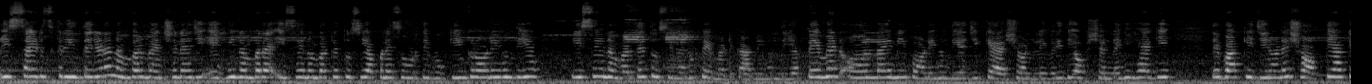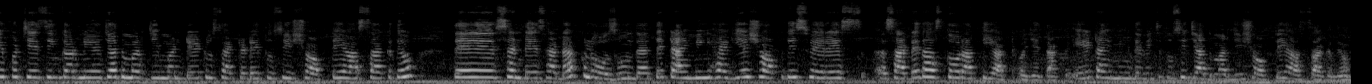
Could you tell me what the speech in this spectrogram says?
ਇਸ ਸਾਈਡ ਸਕਰੀਨ ਤੇ ਜਿਹੜਾ ਨੰਬਰ ਮੈਂਸ਼ਨ ਹੈ ਜੀ, ਇਹੀ ਨੰਬਰ ਹੈ। ਇਸੇ ਨੰਬਰ ਤੇ ਤੁਸੀਂ ਆਪਣੇ ਸੂਟ ਦੀ ਬੁਕਿੰਗ ਕਰਾਉਣੀ ਹੁੰਦੀ ਹੈ। ਇਸੇ ਨੰਬਰ ਤੇ ਤੁਸੀਂ ਮੈਨੂੰ ਪੇਮੈਂਟ ਕਰਨੀ ਹੁੰਦੀ ਹੈ। ਪੇਮੈਂਟ ਆਨਲਾਈਨ ਹੀ ਪਾਉਣੀ ਹੁੰਦੀ ਹੈ ਜੀ ਕੈਸ਼ ਔਨ ਡਿਲੀਵਰੀ ਦੀ ਆਪਸ਼ਨ ਨਹੀਂ ਹੈਗੀ। ਤੇ ਬਾਕੀ ਜਿਨ੍ਹਾਂ ਨੇ ਸ਼ਾਪ ਤੇ ਆ ਕੇ ਪਰਚੇਸਿੰਗ ਕਰਨੀ ਹੈ, ਜਦ ਮਰਜ਼ੀ ਮੰਡੇ ਟੂ ਸੈਟਰਡੇ ਤੁਸੀਂ ਸ਼ਾਪ ਤੇ ਆ ਸਕਦੇ ਹੋ ਤੇ ਸੰਡੇ ਸਾਡਾ ਕਲੋਜ਼ ਹੁੰਦਾ ਹੈ ਤੇ ਟਾਈਮਿੰਗ ਹੈਗੀ ਹੈ ਸ਼ਾਪ ਦੀ ਸਵੇਰੇ 10:30 ਤੋਂ ਰਾਤੀ 8 ਵਜੇ ਤੱਕ। ਇਹ ਟਾਈਮਿੰਗ ਦੇ ਵਿੱਚ ਤੁਸੀਂ ਜਦ ਮਰਜ਼ੀ ਸ਼ਾਪ ਤੇ ਆ ਸਕਦੇ ਹੋ।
